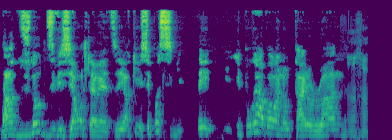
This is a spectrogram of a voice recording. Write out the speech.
dans une autre division, je t'aurais dit, OK, c'est pas si il pourrait avoir un autre title run, uh-huh.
